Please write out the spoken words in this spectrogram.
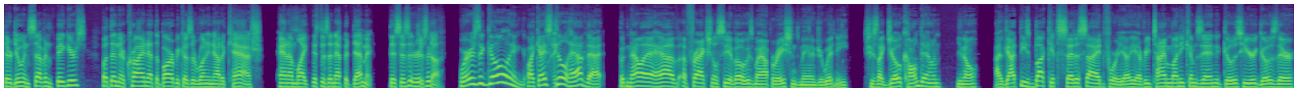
they're doing seven figures, but then they're crying at the bar because they're running out of cash. And I'm like, this is an epidemic. This isn't Where's just it, a. Where's it going? Like I still have that, but now I have a fractional CFO who's my operations manager, Whitney. She's like, Joe, calm down. You know, I've got these buckets set aside for you. Every time money comes in, it goes here, it goes there.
